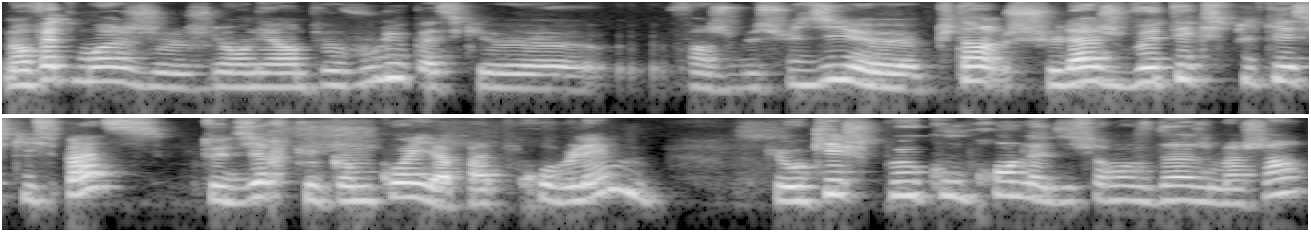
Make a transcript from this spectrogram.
Mais en fait, moi, je, je lui en ai un peu voulu parce que enfin, je me suis dit, euh, putain, je suis là, je veux t'expliquer ce qui se passe, te dire que comme quoi, il n'y a pas de problème, que ok, je peux comprendre la différence d'âge, machin,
